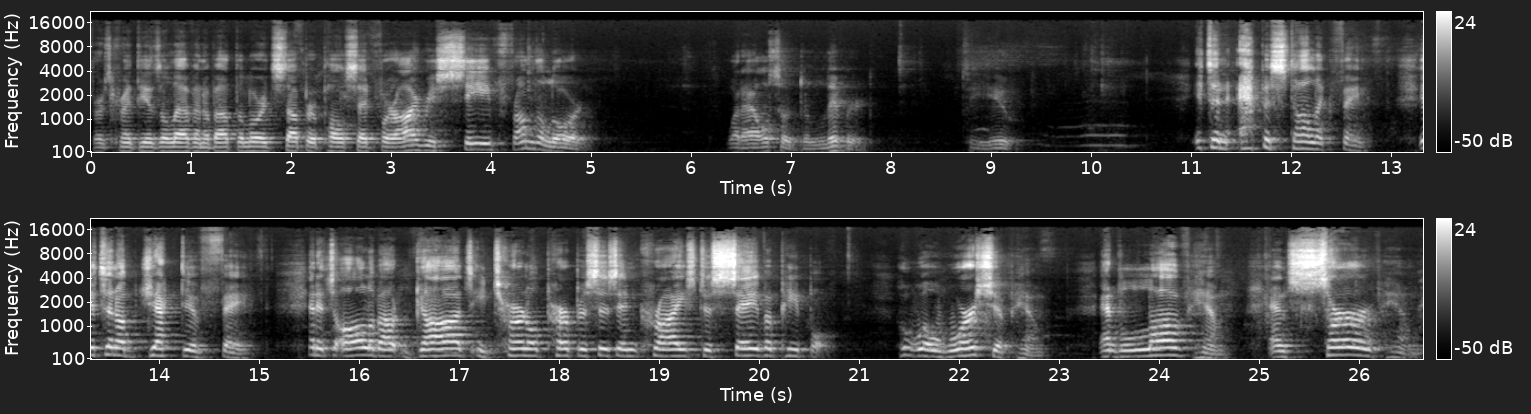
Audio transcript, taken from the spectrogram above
1 Corinthians 11 about the Lord's Supper, Paul said, For I received from the Lord what I also delivered to you. It's an apostolic faith, it's an objective faith. And it's all about God's eternal purposes in Christ to save a people who will worship Him and love Him and serve Him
